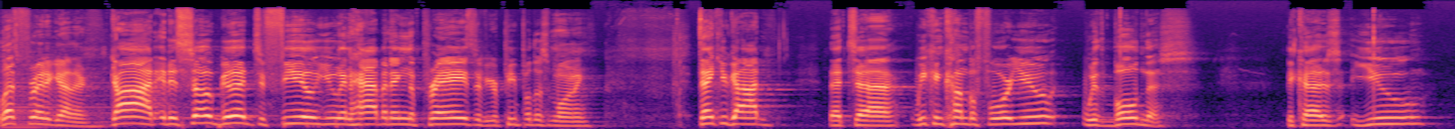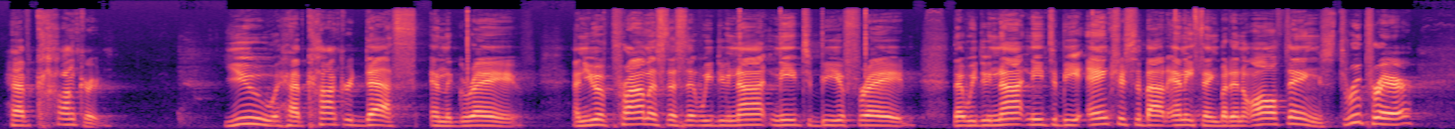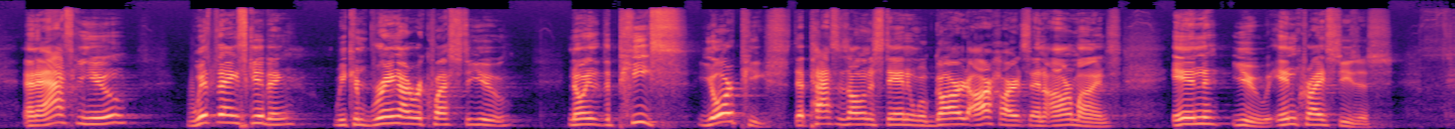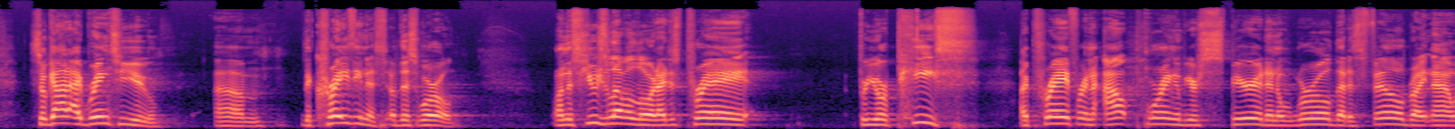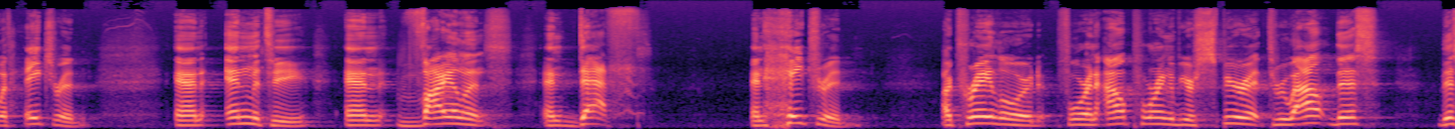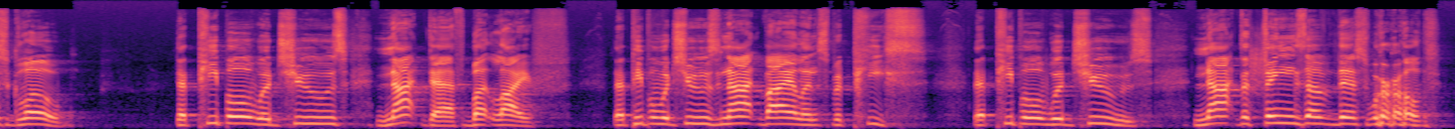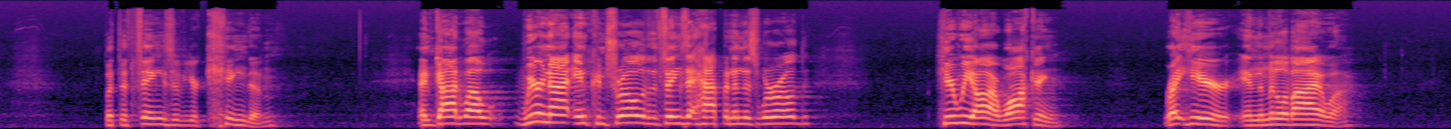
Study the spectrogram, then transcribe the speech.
Let's pray together. God, it is so good to feel you inhabiting the praise of your people this morning. Thank you, God, that uh, we can come before you with boldness because you have conquered. You have conquered death and the grave. And you have promised us that we do not need to be afraid, that we do not need to be anxious about anything, but in all things, through prayer and asking you with thanksgiving, we can bring our requests to you, knowing that the peace, your peace that passes all understanding, will guard our hearts and our minds in you, in Christ Jesus. So, God, I bring to you um, the craziness of this world on this huge level, Lord, I just pray for your peace. I pray for an outpouring of your spirit in a world that is filled right now with hatred and enmity and violence and death and hatred. I pray, Lord, for an outpouring of your spirit throughout this, this globe, that people would choose not death, but life that people would choose not violence, but peace. That people would choose not the things of this world, but the things of your kingdom. And God, while we're not in control of the things that happen in this world, here we are walking right here in the middle of Iowa.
